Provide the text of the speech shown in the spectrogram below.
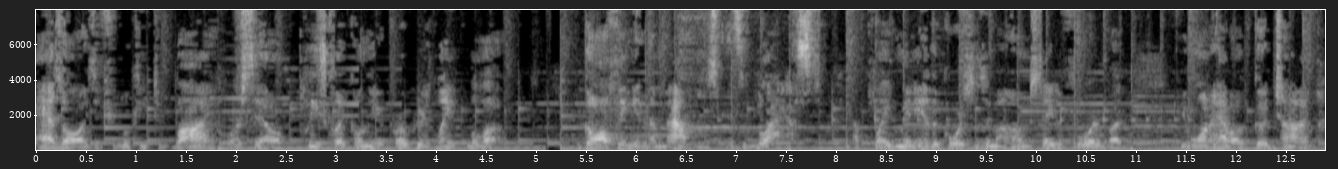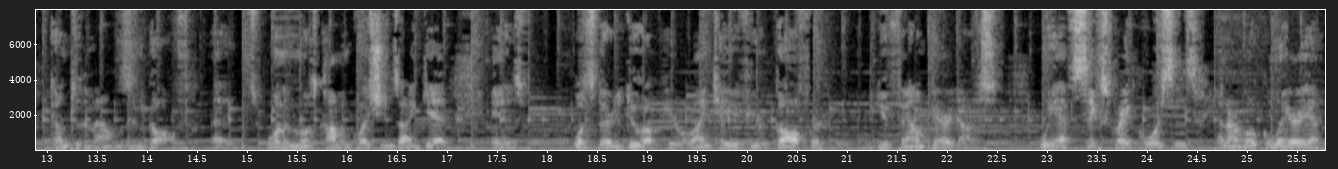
as always, if you're looking to buy or sell, please click on the appropriate link below. Golfing in the mountains is a blast. I've played many of the courses in my home state of Florida, but if you want to have a good time, come to the mountains and golf. Uh, it's one of the most common questions I get is, what's there to do up here? Well, I can tell you if you're a golfer, you found paradise. We have six great courses in our local area,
